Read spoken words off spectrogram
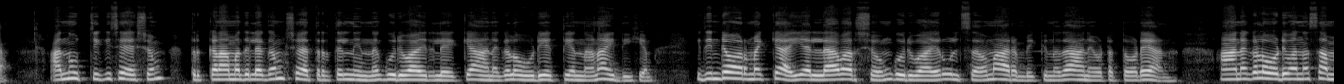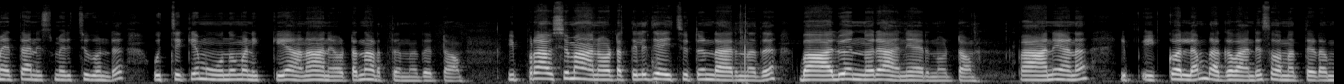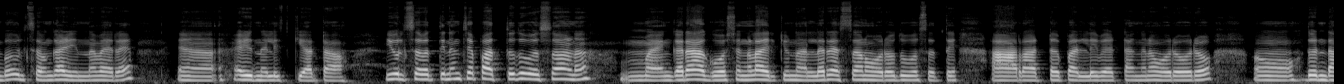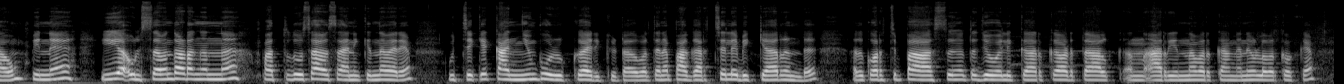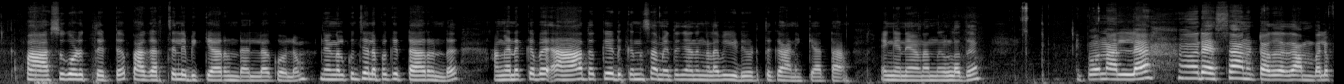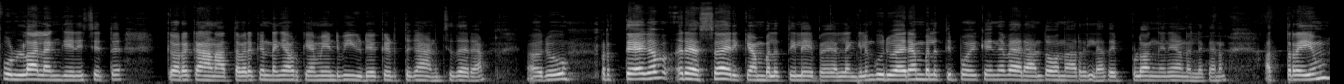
അന്ന് ഉച്ചയ്ക്ക് ശേഷം തൃക്കണാമതിലകം ക്ഷേത്രത്തിൽ നിന്ന് ഗുരുവായൂരിലേക്ക് ആനകൾ ഓടിയെത്തിയെന്നാണ് ഐതിഹ്യം. ഇതിന്റെ ഓർമ്മയ്ക്കായി എല്ലാ വർഷവും ഗുരുവായൂർ ഉത്സവം ആരംഭിക്കുന്നത് ആനയോട്ടത്തോടെയാണ്. ആനകൾ ഓടി വന്ന സമയത്ത് അനുസ്മരിച്ചുകൊണ്ട് ഉച്ചയ്ക്ക് മൂന്ന് മണിക്ക് ആണ് ആനയോട്ടം നടത്തുന്നത് കേട്ടോ ഇപ്രാവശ്യം ആനോട്ടത്തിൽ ജയിച്ചിട്ടുണ്ടായിരുന്നത് ബാലു എന്നൊരു ആനയായിരുന്നു കേട്ടോ. അപ്പോൾ ആനയാണ് ഇക്കൊല്ലം ഭഗവാന്റെ സ്വർണത്തിടമ്പ് ഉത്സവം കഴിയുന്നവരെ എഴുന്നള്ളിക്കുക കേട്ടോ. ഈ ഉത്സവത്തിന് വെച്ചാൽ പത്ത് ദിവസമാണ് ഭയങ്കര ആഘോഷങ്ങളായിരിക്കും. നല്ല രസമാണ് ഓരോ ദിവസത്തെ ആറാട്ട് പള്ളിവേട്ട അങ്ങനെ ഓരോരോ ഇതുണ്ടാവും. പിന്നെ ഈ ഉത്സവം തുടങ്ങുന്ന പത്ത് ദിവസം അവസാനിക്കുന്നവരെ ഉച്ചയ്ക്ക് കഞ്ഞും പുഴുക്കുമായിരിക്കും കേട്ടോ. അതുപോലെ തന്നെ പകർച്ച ലഭിക്കാറുണ്ട്. അത് കുറച്ച് പാസ് ജോലിക്കാർക്ക് അവിടുത്തെ ആൾ അറിയുന്നവർക്ക് അങ്ങനെയുള്ളവർക്കൊക്കെ പാസ് കൊടുത്തിട്ട് പകർച്ച ലഭിക്കാറുണ്ട് എല്ലാ കൊല്ലം. ഞങ്ങൾക്കും ചിലപ്പോൾ കിട്ടാറുണ്ട്. അങ്ങനെയൊക്കെ ആ അതൊക്കെ എടുക്കുന്ന സമയത്ത് ഞാൻ നിങ്ങളെ വീഡിയോ എടുത്ത് കാണിക്കാട്ടാ. എങ്ങനെയാണെന്നുള്ളത്. ഇപ്പോൾ നല്ല രസമാണ് കേട്ടോ അത് അമ്പലം ഫുള്ള് അലങ്കരിച്ചിട്ട് കുറേ കാണാത്തവരൊക്കെ ഉണ്ടെങ്കിൽ അവർക്ക് ഞാൻ വേണ്ടി വീഡിയോ ഒക്കെ എടുത്ത് കാണിച്ചു തരാം. ഒരു പ്രത്യേക രസമായിരിക്കും അമ്പലത്തിൽ ഇപ്പം അല്ലെങ്കിലും ഗുരുവായൂർ അമ്പലത്തിൽ പോയി കഴിഞ്ഞാൽ വരാൻ തോന്നാറില്ല. അത് എപ്പോഴും അങ്ങനെയാണല്ലോ. കാരണം അത്രയും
